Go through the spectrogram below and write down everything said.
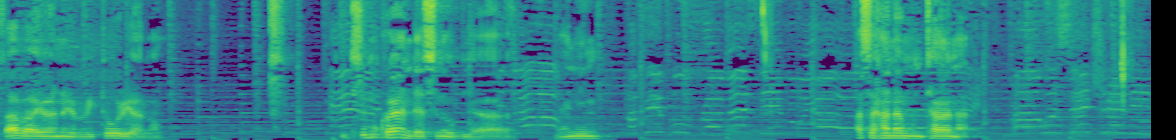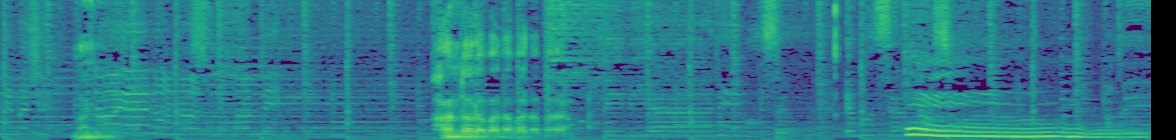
Saa abaayewa no victoria no. Tirim koraa ndɛ se no obiara. N'anim asɛ hana muntana mm. handa dabadabadabaa Kandarabadabadaba.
